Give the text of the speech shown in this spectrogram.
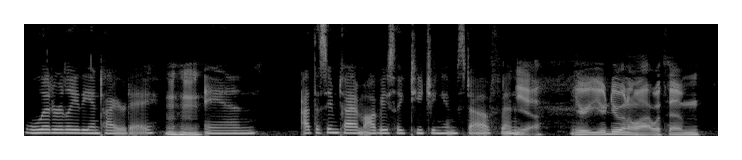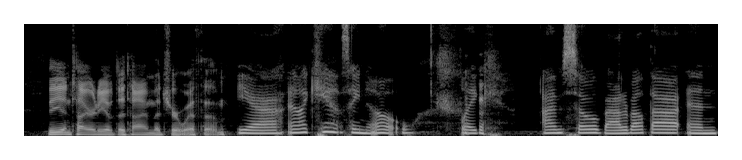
literally the entire day, mm-hmm. and at the same time obviously teaching him stuff and yeah you're you're doing a lot with him the entirety of the time that you're with him yeah and i can't say no like i'm so bad about that and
